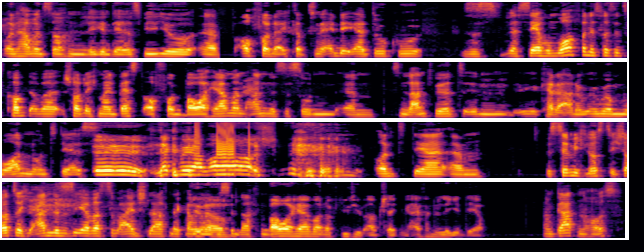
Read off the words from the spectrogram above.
und haben uns noch ein legendäres Video, äh, auch von der, ich glaube, zu einer NDR-Doku. Es ist was sehr humorvolles, was jetzt kommt, aber schaut euch mal ein Best-of von Bauer Hermann an. Das ist so ein, ähm, ist ein Landwirt in, keine Ahnung, irgendwo im Norden und der ist Ey, leck mir am Arsch! und der ähm, ist ziemlich lustig. Schaut euch an, das ist eher was zum Einschlafen, da kann man Genau. ein bisschen lachen. Bauer Hermann auf YouTube abchecken, einfach nur legendär. Am Gartenhaus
